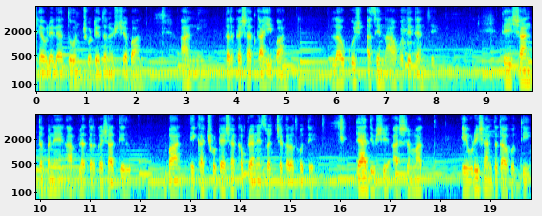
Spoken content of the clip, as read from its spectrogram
ठेवलेल्या दोन छोटे धनुष्य बाण आणि तर्कशात काही बाण. लवकुश असे नाव होते त्यांचे. ते शांतपणे आपल्या तर्कशातील बाण एका छोट्याशा कपड्याने स्वच्छ करत होते. त्या दिवशी आश्रमात एवढी शांतता होती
